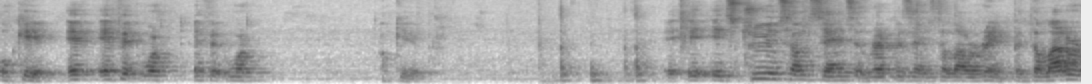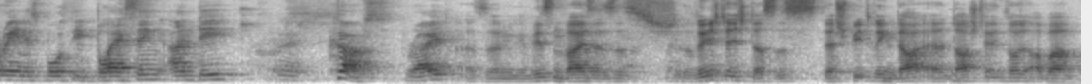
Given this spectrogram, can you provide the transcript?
Okay, if, if it were, if it were, okay. It, it- it's true in some sense, it represents the latter rain, but the latter rain is both a blessing and a curse, right? Also in gewisser Weise ist es richtig, dass es der Spätregen dar, äh, darstellen soll, aber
